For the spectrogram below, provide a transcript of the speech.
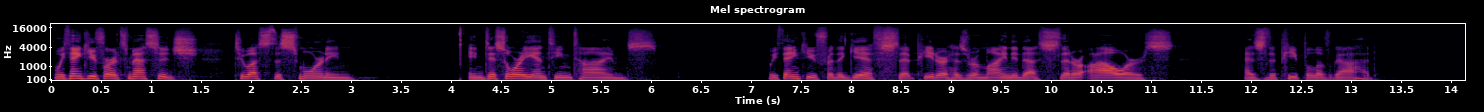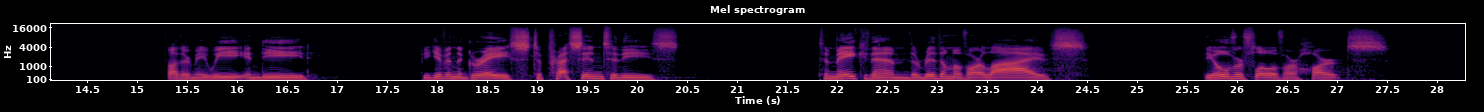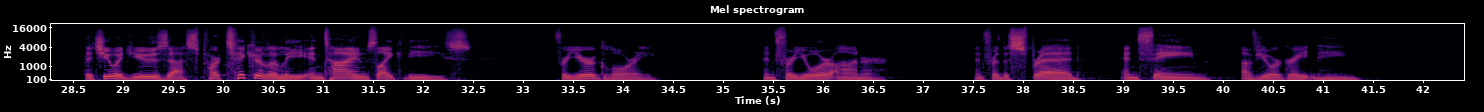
We thank you for its message to us this morning in disorienting times. We thank you for the gifts that Peter has reminded us that are ours as the people of God. Father, may we indeed be given the grace to press into these, to make them the rhythm of our lives, the overflow of our hearts, that you would use us, particularly in times like these for your glory and for your honor and for the spread and fame of your great name.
